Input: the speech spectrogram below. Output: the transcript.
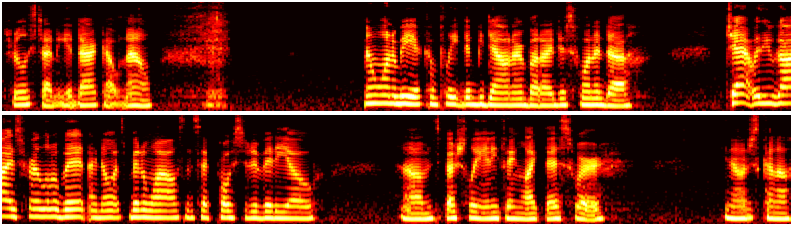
it's really starting to get dark out now. I don't want to be a complete Debbie Downer, but I just wanted to chat with you guys for a little bit. I know it's been a while since I've posted a video, um, especially anything like this where, you know, just kind of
